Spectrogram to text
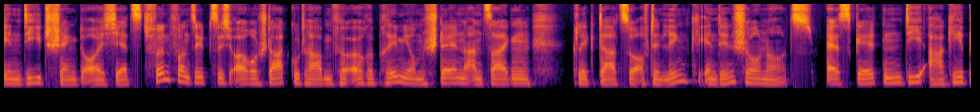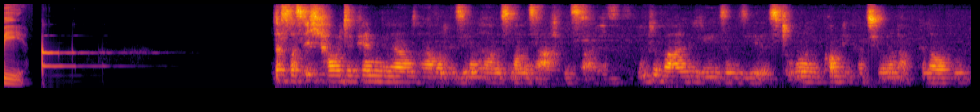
Indeed schenkt euch jetzt 75 Euro Startguthaben für eure Premium-Stellenanzeigen. Klickt dazu auf den Link in den Show Notes. Es gelten die AGB. Das, was ich heute kennengelernt habe und gesehen habe, ist meines Erachtens eine gute Wahl gewesen. Sie ist ohne Komplikationen abgelaufen.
